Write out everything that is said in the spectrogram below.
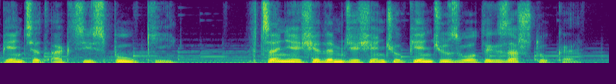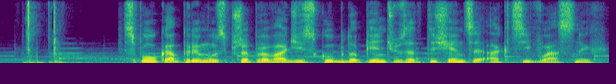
500 akcji spółki w cenie 75 zł za sztukę. Spółka Prymus przeprowadzi skup do 500 tysięcy akcji własnych.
